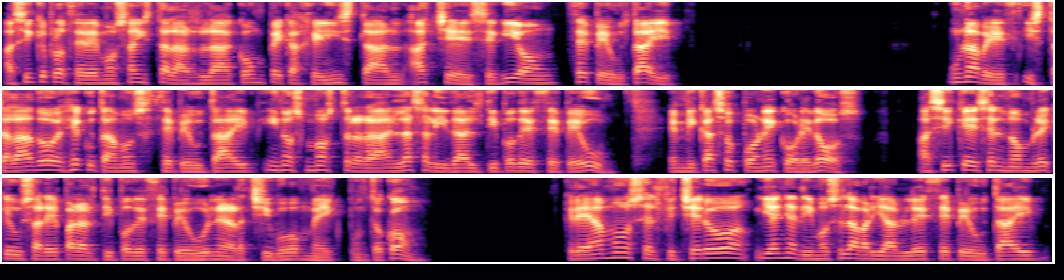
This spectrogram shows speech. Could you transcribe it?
así que procedemos a instalarla con pkg install hs-cpu. Una vez instalado ejecutamos cpu type y nos mostrará en la salida el tipo de CPU. En mi caso pone core 2, así que es el nombre que usaré para el tipo de CPU en el archivo make.com. Creamos el fichero y añadimos la variable cpu type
